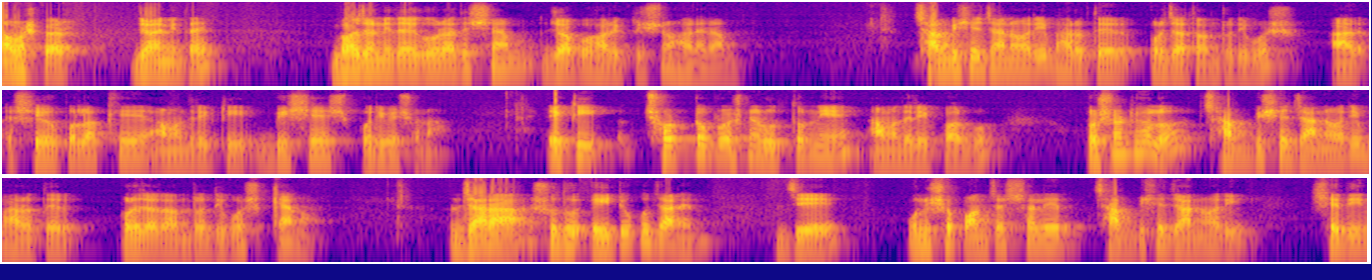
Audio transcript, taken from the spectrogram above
নমস্কার, জয় নিতাই। ভজন নিতাই গৌরাধেশ্যাম জপ হরে কৃষ্ণ, হরে রাম। ছাব্বিশে জানুয়ারি ভারতের প্রজাতন্ত্র দিবস, আর সে উপলক্ষে আমাদের একটি বিশেষ পরিবেশনা। একটি ছোট্ট প্রশ্নের উত্তর নিয়ে আমাদের এই পর্ব। প্রশ্নটি হলো, ছাব্বিশে জানুয়ারি ভারতের প্রজাতন্ত্র দিবস কেন? যারা শুধু এইটুকু জানেন যে, উনিশশো পঞ্চাশ সালের ছাব্বিশে জানুয়ারি সেদিন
